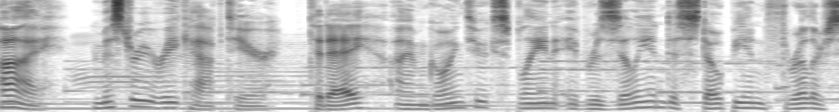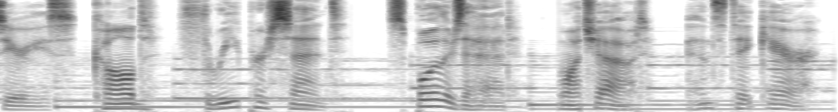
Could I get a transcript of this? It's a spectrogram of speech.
Hi, Mystery Recapped here. Today, I am going to explain a Brazilian dystopian thriller series called 3%. Spoilers ahead. Watch out and take care.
